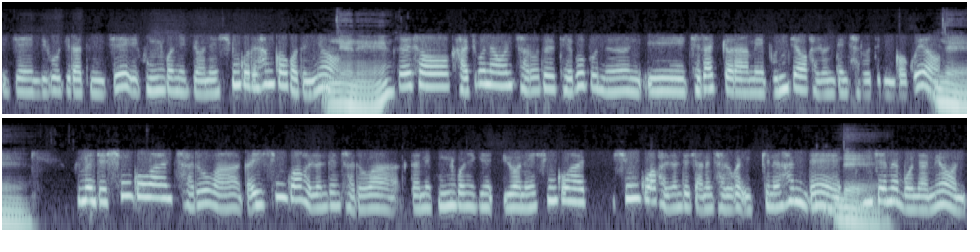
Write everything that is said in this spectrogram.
이제 미국이라든지 이 국민권익위원회에 신고를 한 거거든요. 네네. 그래서 가지고 나온 자료들 대부분은 이 제작 결함의 문제와 관련된 자료들인 거고요. 네. 그러면 이제 신고한 자료와 그러니까 이 신고와 관련된 자료와 그다음에 국민권익위원회에 신고하 신고와 관련되지 않은 자료가 있기는 한데 네. 문제는 뭐냐면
